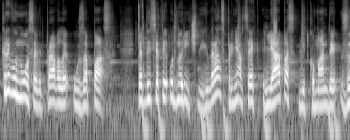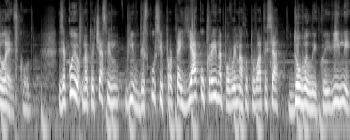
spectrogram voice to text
Кривоноса відправили у запас. 51-річний генерал сприйняв це як ляпас від команди Зеленського, з якою на той час він вів дискусії про те, як Україна повинна готуватися до великої війни.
